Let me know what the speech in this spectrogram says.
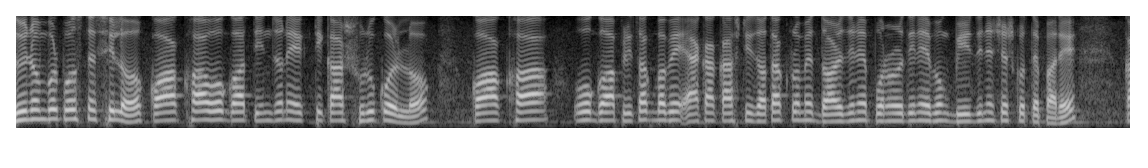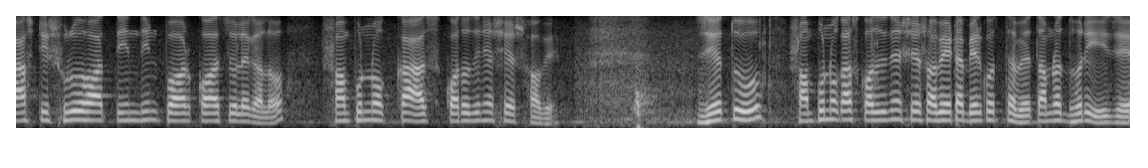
দুই নম্বর প্রশ্নে ছিল, ক, খ ও গ তিনজনে একটি কাজ শুরু করল। ক, খ ও গ পৃথকভাবে একা কাজটি যথাক্রমে দশ দিনে, পনেরো দিনে এবং বিশ দিনে শেষ করতে পারে। কাজটি শুরু হওয়ার তিন দিন পর ক চলে গেল। সম্পূর্ণ কাজ কতদিনে শেষ হবে? যেহেতু সম্পূর্ণ কাজ কতদিনে শেষ হবে এটা বের করতে হবে, তো আমরা ধরি যে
